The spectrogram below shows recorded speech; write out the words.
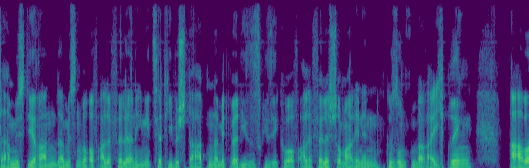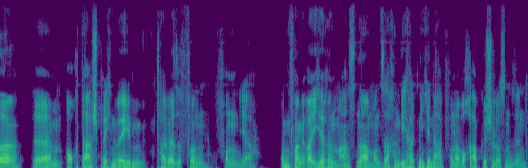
da müsst ihr ran, da müssen wir auf alle Fälle eine Initiative starten, damit wir dieses Risiko auf alle Fälle schon mal in den gesunden Bereich bringen. Aber ähm, auch da sprechen wir eben teilweise von, von ja, umfangreicheren Maßnahmen und Sachen, die halt nicht innerhalb von einer Woche abgeschlossen sind.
